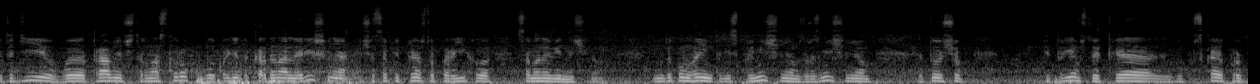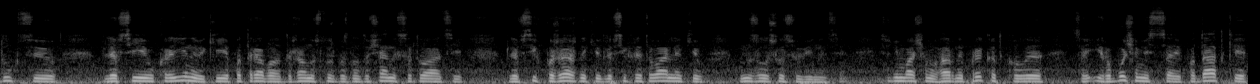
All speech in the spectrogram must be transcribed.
І тоді, в травні 2014 року, було прийнято кардинальне рішення, що це підприємство переїхало саме на Вінниччину. Ми допомогли їм тоді з приміщенням, з розміщенням для того, щоб підприємство, яке випускає продукцію для всієї України, в якій є потреба Державної служби з надзвичайних ситуацій, для всіх пожежників, для всіх рятувальників, вони залишились у Вінниці. Сьогодні бачимо гарний приклад, коли це і робочі місця, і податки,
